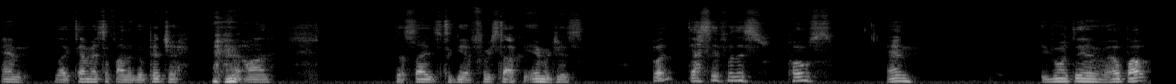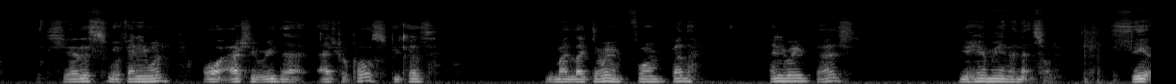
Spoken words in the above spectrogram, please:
And like 10 minutes to find a good picture on the sites to get free stock images. But that's it for this post. And if you want to help out, share this with anyone or actually read that actual post because you might like the ring form better. Anyway, guys, you hear me in the next one. See ya.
